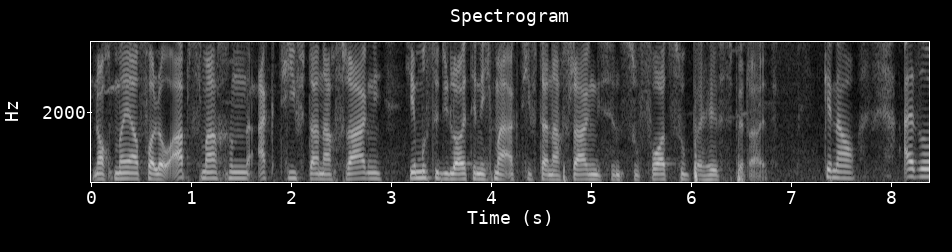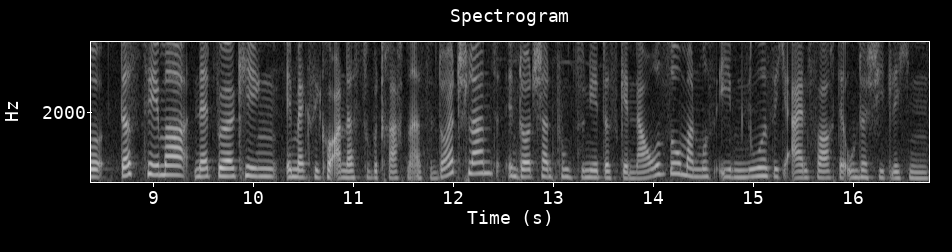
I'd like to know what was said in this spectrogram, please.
noch mehr Follow-ups machen, aktiv danach fragen. Hier musst du die Leute nicht mal aktiv danach fragen, die sind sofort super hilfsbereit. Genau. Also das Thema Networking in Mexiko anders zu betrachten als in Deutschland. In Deutschland funktioniert das genauso. Man muss eben nur sich einfach der unterschiedlichen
